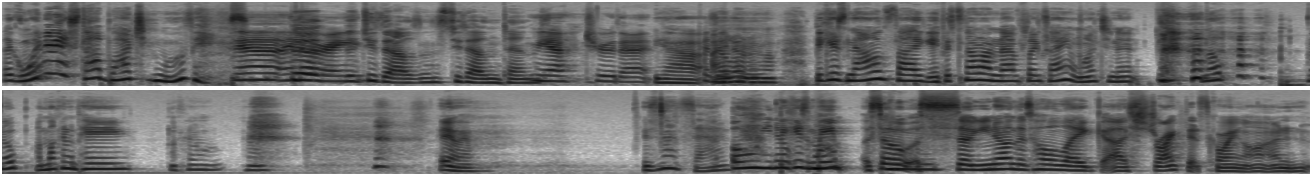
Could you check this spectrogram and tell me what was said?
like when did I stop watching movies? yeah, I The, know, right? the 2000s, 2010s. yeah, true that. Yeah, 'Cause I don't know because now it's like if it's not on Netflix, I ain't watching it. nope, nope. I'm not gonna pay. I'm not gonna- no. Anyway, isn't that sad? Oh, you know, because maybe- so so you know this whole like uh, strike that's going on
